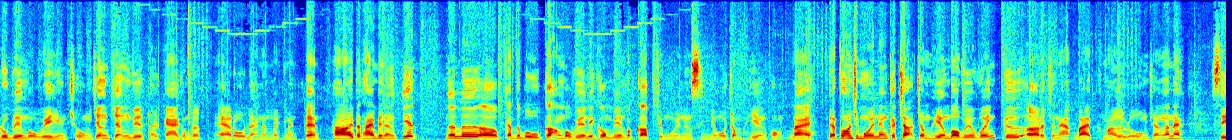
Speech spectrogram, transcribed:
រូបរាងរបស់វារៀងជ្រុងអញ្ចឹងអញ្ចឹងវាត្រូវការកម្រិត aerodynamic មែនទែនហើយបន្ថែមពីនឹងទៀតនៅលើកាតាប៊ូកង់របស់វានេះក៏មានប្រកបជាមួយនឹងសញ្ញោចំហៀងផងដែរពាក់ព័ន្ធជាមួយនឹងកញ្ចក់ចំហៀងរបស់វាវិញគឺរចនាបែបខ្មៅរលោងអញ្ចឹងណាស៊ី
